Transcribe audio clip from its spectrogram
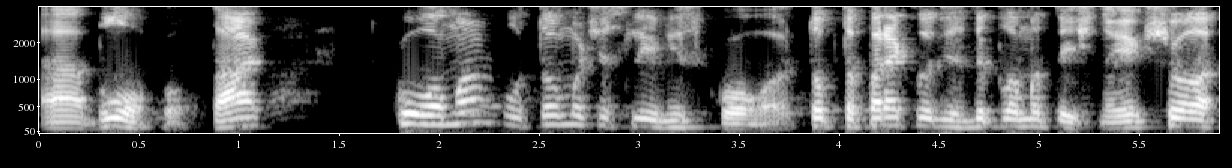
е, блоку. Так, кома, у тому числі військова, тобто перекладі з дипломатичного. Якщо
